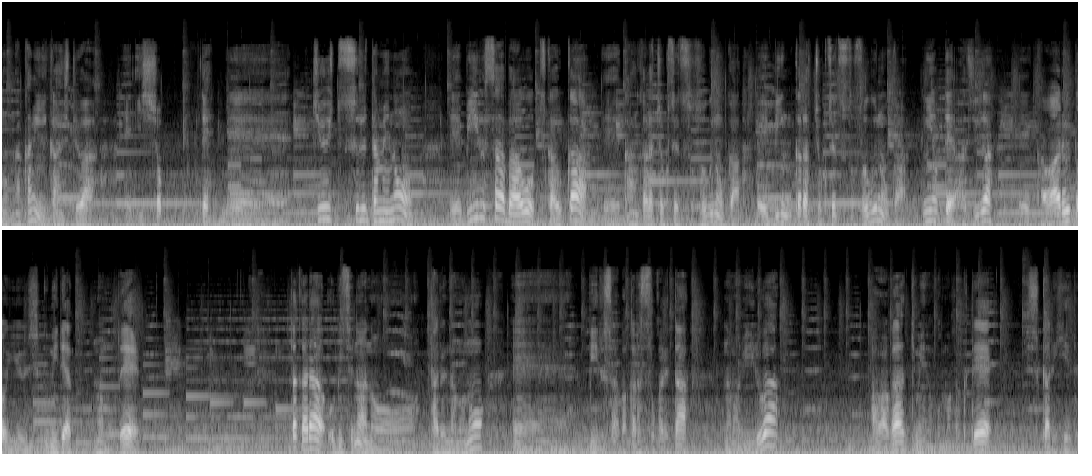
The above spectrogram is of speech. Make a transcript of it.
の中身に関しては、えー、一緒。で、えー、抽出するためのえビールサーバーを使うか、え缶から直接注ぐのか、え瓶から直接注ぐのかによって味が、え変わるという仕組みでなのでだからお店のあの樽生の、えー、ビールサーバーから注がれた生ビールは泡がきめの細かくてしっかり冷えて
